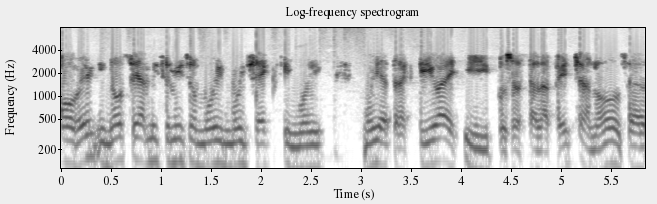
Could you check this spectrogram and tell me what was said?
joven, y no sé, a mí se me hizo muy, muy sexy, muy, muy atractiva, y pues hasta la fecha, ¿no? O sea,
